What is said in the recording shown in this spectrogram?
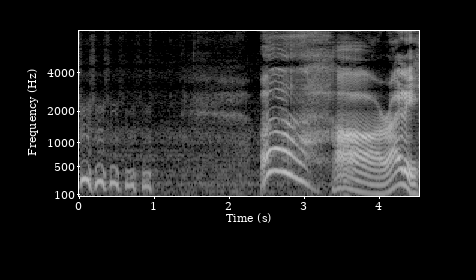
Ah, alrighty.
